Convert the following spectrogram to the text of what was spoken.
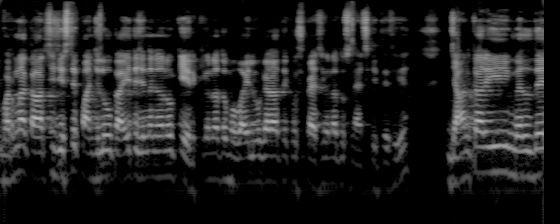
ਵਰਨਾ ਕਾਰ ਸੀ, ਜਿਸ ਤੇ ਪੰਜ ਲੋਕ ਆਏ ਤੇ ਜਿਨ੍ਹਾਂ ਨੇ ਉਹਨਾਂ ਨੂੰ ਘੇਰ ਕੇ ਉਹਨਾਂ ਤੋਂ ਮੋਬਾਈਲ ਵਗੈਰਾ ਤੇ ਕੁਝ ਪੈਸੇ ਉਹਨਾਂ ਤੋਂ ਸਨੈਚ ਕੀਤੇ ਸੀਗੇ। ਜਾਣਕਾਰੀ ਮਿਲਦੇ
